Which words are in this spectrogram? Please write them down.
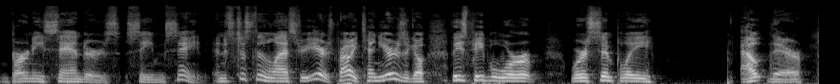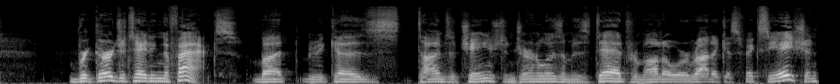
Bernie Sanders seem sane, and it's just in the last few years. Probably ten years ago, these people were were simply out there regurgitating the facts, but because times have changed and journalism is dead from autoerotic asphyxiation,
